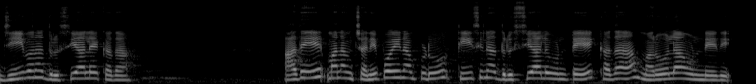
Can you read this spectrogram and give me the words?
జీవన దృశ్యాలే కదా. అదే మనం చనిపోయినప్పుడు తీసిన దృశ్యాలు ఉంటే కథ మరోలా ఉండేది.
